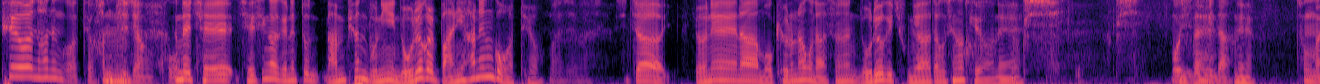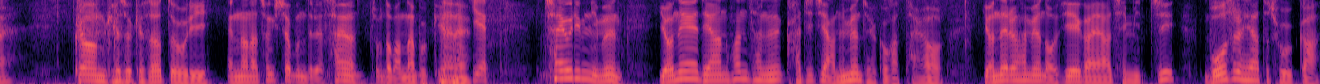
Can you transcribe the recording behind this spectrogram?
표현하는 것 같아요. 감추지 않고. 근데 제 제 생각에는 또 남편분이 노력을 많이 하는 것 같아요. 맞아요, 맞아요. 진짜 연애나 뭐 결혼하고 나서는 노력이 중요하다고 생각해요. 네. 역시, 역시 멋있습니다. 네. 정말. 그럼 계속해서 또 우리 엔나나 청취자분들의 사연 좀 더 만나볼게요. 네네. 예. 차유림님은 연애에 대한 환상을 가지지 않으면 될 것 같아요. 연애를 하면 어디에 가야 재밌지? 무엇을 해야 더 좋을까?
